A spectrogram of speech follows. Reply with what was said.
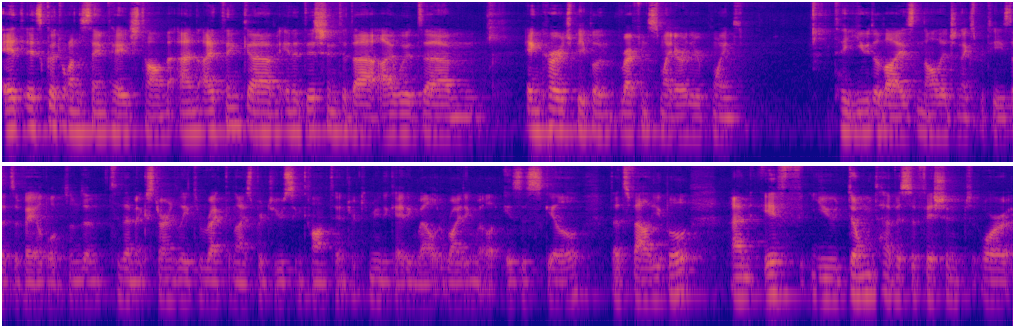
It, it's good we're on the same page Tom. And I think um, in addition to that I would um, encourage people in reference to my earlier point to utilize knowledge and expertise that's available to them, to them externally to recognize producing content or communicating well or writing well is a skill that's valuable. And if you don't have a sufficient or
